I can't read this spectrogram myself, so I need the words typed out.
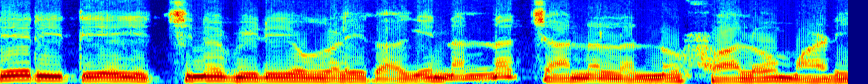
ಇದೇ ರೀತಿಯ ಹೆಚ್ಚಿನ ವಿಡಿಯೋಗಳಿಗಾಗಿ ನನ್ನ ಚಾನಲನ್ನು ಫಾಲೋ ಮಾಡಿ.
